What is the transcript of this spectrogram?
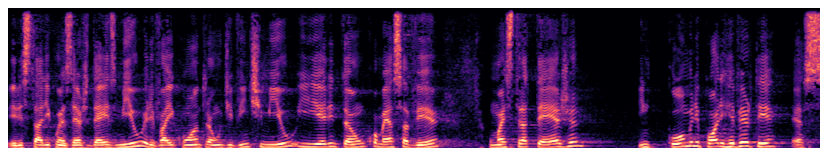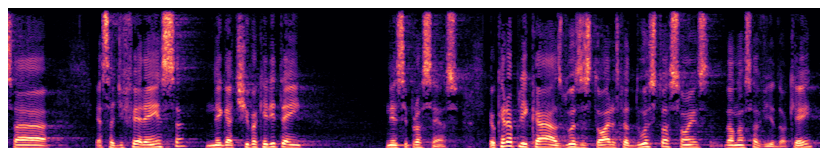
ele está ali com um exército de 10 mil, ele vai contra um de 20 mil, e ele então começa a ver uma estratégia em como ele pode reverter essa, essa diferença negativa que ele tem nesse processo. Eu quero aplicar as duas histórias para duas situações da nossa vida, ok?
